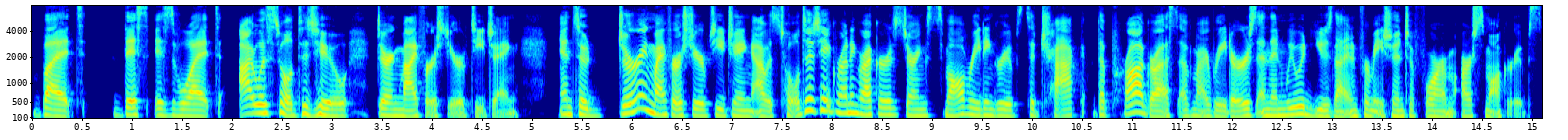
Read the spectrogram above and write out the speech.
but this is what I was told to do during my first year of teaching. And so during my first year of teaching, I was told to take running records during small reading groups to track the progress of my readers. And then we would use that information to form our small groups.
